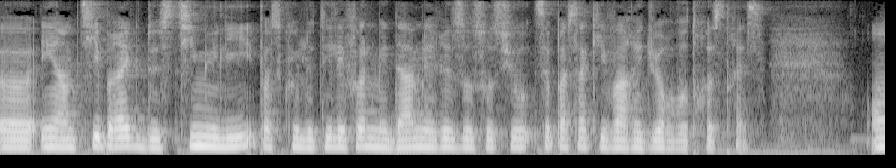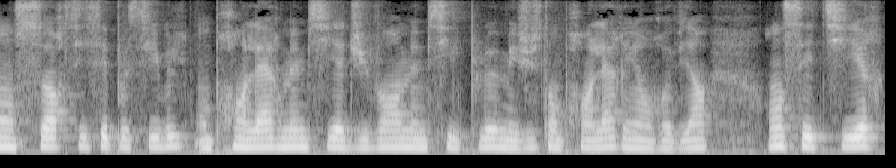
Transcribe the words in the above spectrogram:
euh, et un petit break de stimuli parce que le téléphone, mesdames, les réseaux sociaux, c'est pas ça qui va réduire votre stress. On sort si c'est possible, on prend l'air même s'il y a du vent, même s'il pleut, mais juste on prend l'air et on revient, on s'étire.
